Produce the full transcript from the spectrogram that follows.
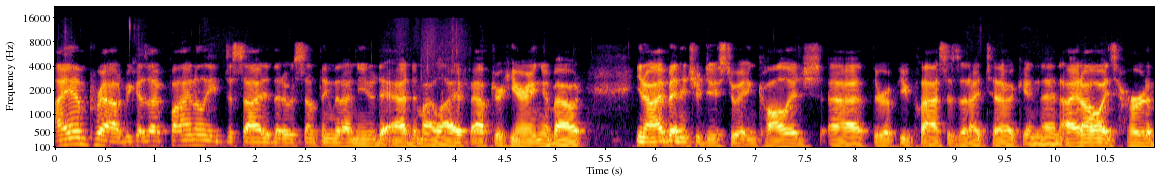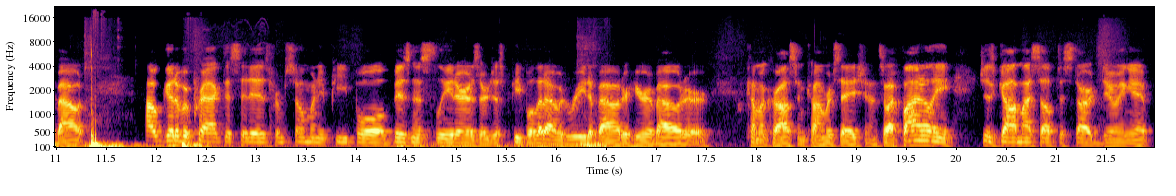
I am proud because I finally decided that it was something that I needed to add to my life after hearing about, you know, I've been introduced to it in college uh, through a few classes that I took, and then I had always heard about how good of a practice it is from so many people, business leaders, or just people that I would read about or hear about or come across in conversation. And so I finally just got myself to start doing it.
